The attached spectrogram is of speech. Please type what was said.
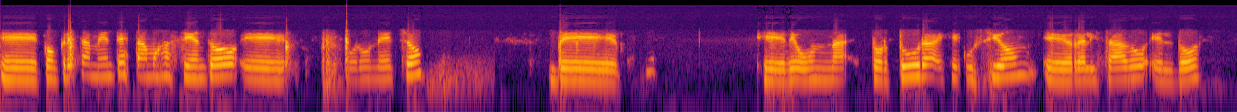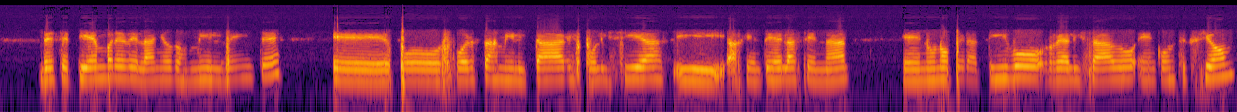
eh, concretamente estamos haciendo eh, por un hecho de, eh, de una tortura, ejecución realizado el 2 de septiembre del año 2020 por fuerzas militares, policías y agentes de la Senat en un operativo realizado en Concepción,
